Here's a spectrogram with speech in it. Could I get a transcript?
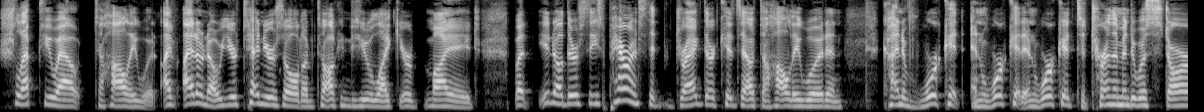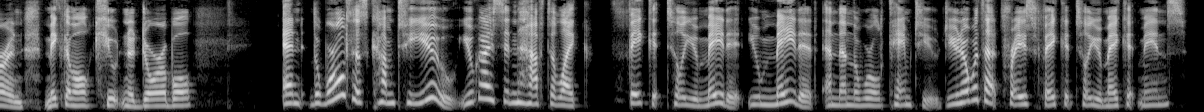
schlepped you out to Hollywood? I, I don't know. You're 10 years old. I'm talking to you like you're my age. But, you know, there's these parents that drag their kids out to Hollywood and kind of work it and work it and work it to turn them into a star and make them all cute and adorable. And the world has come to you. You guys didn't have to like fake it till you made it. You made it and then the world came to you. Do you know what that phrase fake it till you make it means?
